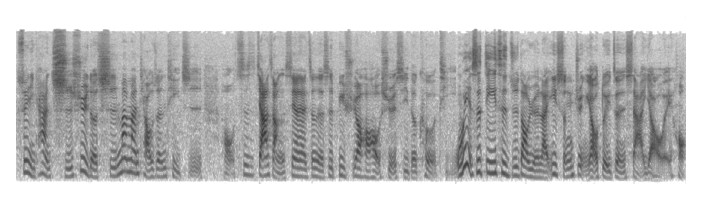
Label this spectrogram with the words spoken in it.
所以你看，持续的吃，慢慢调整体质，哦，是家长现在真的是必须要好好学习的课题。我们也是第一次知道，原来益生菌要对症下药，哎，哈。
